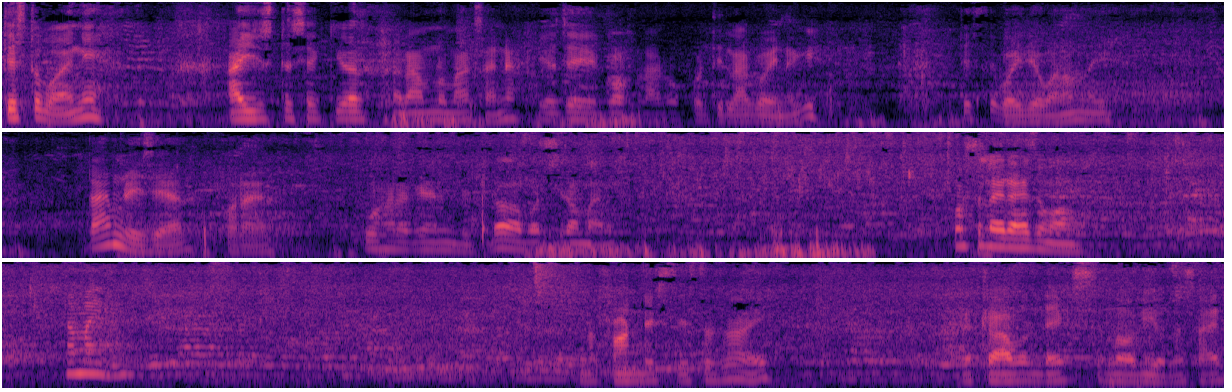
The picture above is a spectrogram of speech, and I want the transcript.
त्यस्तो भयो नि। आई युज टु सेक्योर राम्रो मार्क्स होइन। यो चाहिँ गफ लगाएको फुर्ती लगाएको होइन कि? त्यस्तै भइदियो भनौँ न टाइम रहेछ यार खरायो पोखरा ज्ञानभित्र अब सिरम हामी कस्तो लागिरहेको छ रमाइलो। फ्रन्ट डेस्क त्यस्तो छ है। ट्राभल डेस्क लबी होला सायद।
